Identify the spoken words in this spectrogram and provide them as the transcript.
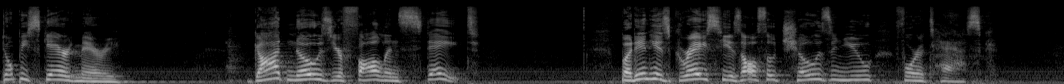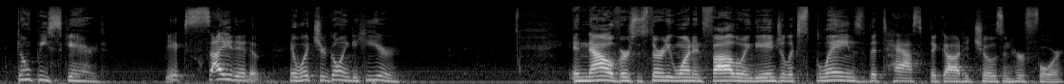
Don't be scared, Mary. God knows your fallen state. But in His grace, He has also chosen you for a task. Don't be scared. Be excited at what you're going to hear. And now, verses 31 and following, the angel explains the task that God had chosen her for.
